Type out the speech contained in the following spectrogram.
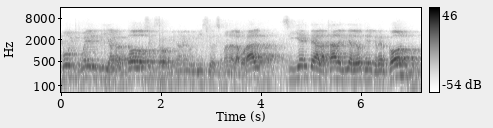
Muy buen día para todos, extraordinario inicio de semana laboral. Siguiente alajá del día de hoy tiene que ver con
